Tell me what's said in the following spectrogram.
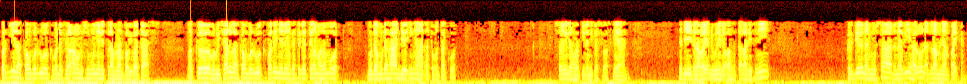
Pergilah kamu berdua kepada Fir'aun sungguhnya dia telah melampaui batas. Maka berbicaralah kamu berdua kepadanya dengan kata-kata yang lemah lembut. Mudah-mudahan dia ingat ataupun takut. Saudara ini rahmati dan dikasih Allah sekalian. Jadi dalam ayat digunakan Allah Taala di sini kerja Nabi Musa dan Nabi Harun adalah menyampaikan.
